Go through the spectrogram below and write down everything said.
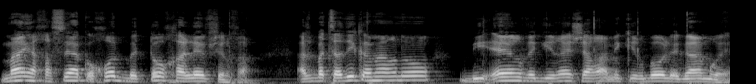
מה יחסי הכוחות בתוך הלב שלך? אז בצדיק אמרנו, ביער וגירש הרע מקרבו לגמרי.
